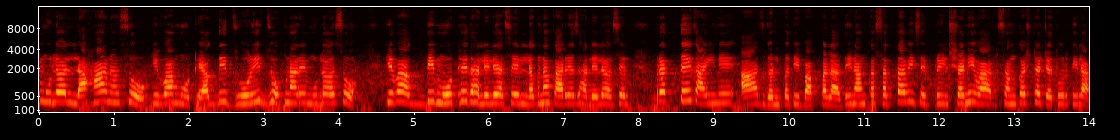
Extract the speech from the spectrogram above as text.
मुलं लहान असो किंवा मोठे अगदी झोळीत झोपणारे मुलं असो किंवा अगदी मोठे झालेले असेल लग्न कार्य झालेलं असेल प्रत्येक आईने आज गणपती बाप्पाला दिनांक सत्तावीस एप्रिल शनिवार संकष्ट चतुर्थीला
